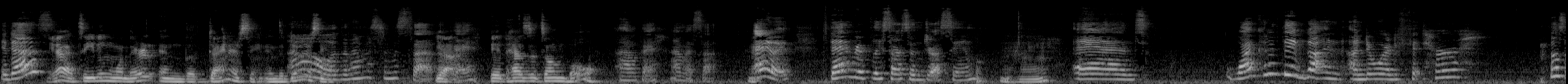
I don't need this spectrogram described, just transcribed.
It does. Yeah, it's eating when they're in the diner scene, in the dinner Oh, scene. Oh, then I must have missed that. Yeah, Okay. it has its own bowl. Oh, okay, I missed that. Anyway, then Ripley starts undressing, hmm and why couldn't they have gotten underwear to fit her? Those,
